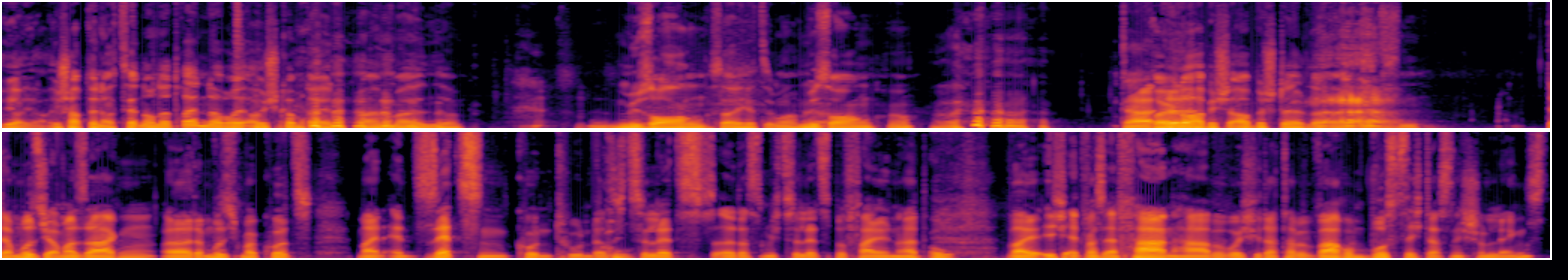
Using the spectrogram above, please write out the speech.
ja, ja. Ich habe den Akzent noch nicht drin, aber, aber ich komme rein. Mal, mal so. Musang, sage ich jetzt immer. Musang, ja. Da, Röller äh, habe ich auch bestellt. Äh. da muss ich auch mal sagen, äh, da muss ich mal kurz mein Entsetzen kundtun, dass ich zuletzt, äh, das mich zuletzt befallen hat, Oh. weil ich etwas erfahren habe, wo ich gedacht habe, warum wusste ich das nicht schon längst?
